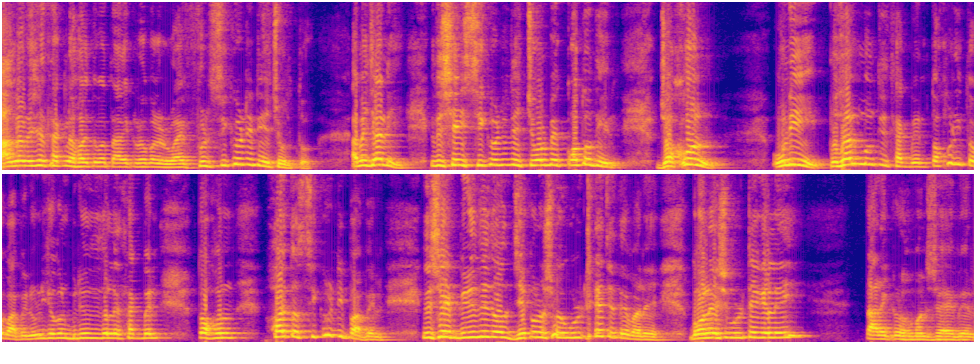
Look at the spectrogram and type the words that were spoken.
বাংলাদেশে থাকলে হয়তো বা তারেক রহমানের ওয়াইফ ফুল সিকিউরিটি নিয়ে চলতো। আমি জানি, কিন্তু সেই সিকিউরিটি চলবে কতদিন? যখন উনি প্রধানমন্ত্রী থাকবেন, তখনই তো পাবেন। উনি যখন বিরোধী দলে থাকবেন, তখন হয়তো সিকিউরিটি পাবেন। কিন্তু সেই বিরোধী দল যে কোনো সময় উল্টে যেতে পারে। গণেশ উল্টে গেলেই তারেক রহমান সাহেবের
